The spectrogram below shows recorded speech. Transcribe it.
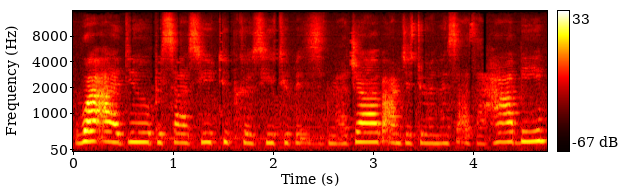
what I do besides YouTube because YouTube is my job. I'm just doing this as a hobby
